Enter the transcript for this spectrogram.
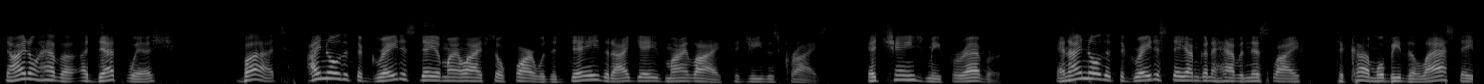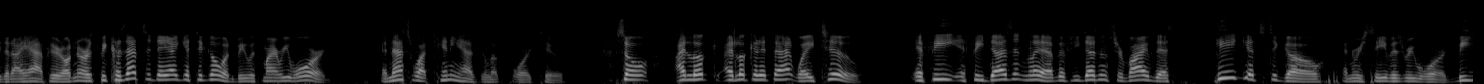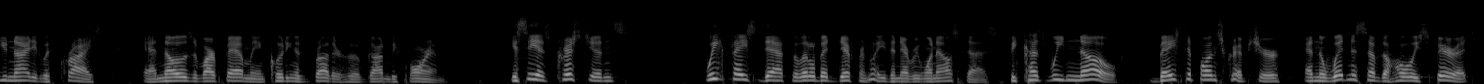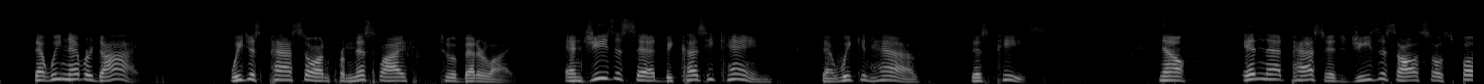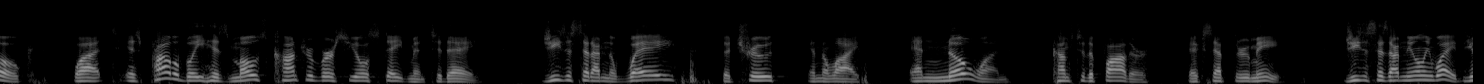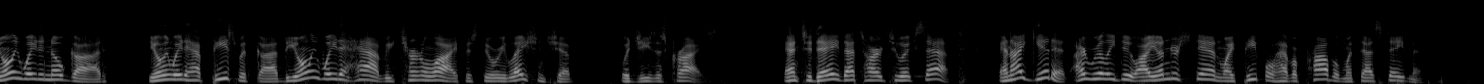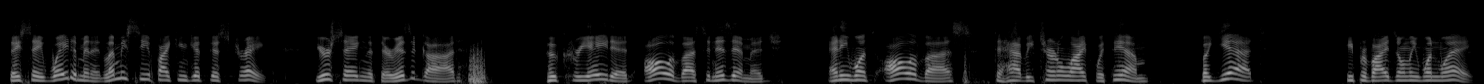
Now, I don't have a, a death wish, but I know that the greatest day of my life so far was a day that I gave my life to Jesus Christ. It changed me forever. And I know that the greatest day I'm going to have in this life to come will be the last day that I have here on earth because that's the day I get to go and be with my reward. And that's what Kenny has to look forward to. So I look, I look at it that way too. If he, if he doesn't live, if he doesn't survive this, he gets to go and receive his reward, be united with Christ and those of our family, including his brother who have gone before him. You see, as Christians, we face death a little bit differently than everyone else does because we know, based upon Scripture and the witness of the Holy Spirit, that we never die. We just pass on from this life to a better life. And Jesus said, because he came, that we can have this peace. Now, in that passage, Jesus also spoke what is probably his most controversial statement today. Jesus said, I'm the way, the truth, and the life, and no one comes to the Father except through me. Jesus says, I'm the only way. The only way to know God, the only way to have peace with God, the only way to have eternal life is through a relationship with Jesus Christ. And today, that's hard to accept. And I get it. I really do. I understand why people have a problem with that statement. They say, wait a minute, let me see if I can get this straight. You're saying that there is a God who created all of us in his image, and he wants all of us to have eternal life with him, but yet he provides only one way.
